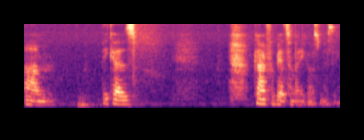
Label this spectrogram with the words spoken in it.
Um, because god forbid somebody goes missing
